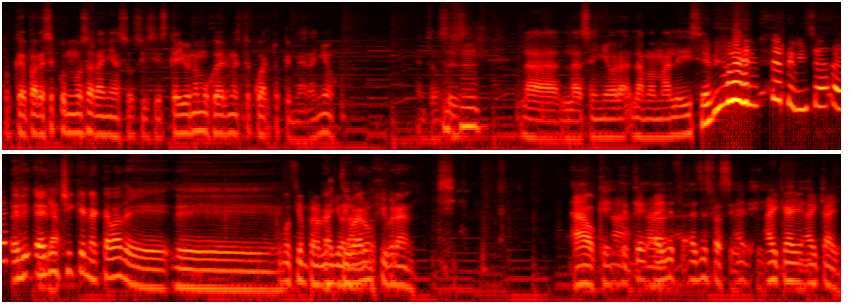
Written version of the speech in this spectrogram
porque aparece con unos arañazos, y dice, es que hay una mujer en este cuarto que me arañó. Entonces. La, la señora, la mamá le dice, ve a ver, ve a revisar. Eddie, Eddie. Chicken acaba de, de Como siempre habla activar llorando. un Gibran. Ah, ok, Ah, es que ah, hay, desfase. Ahí, ahí cae, ahí cae.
